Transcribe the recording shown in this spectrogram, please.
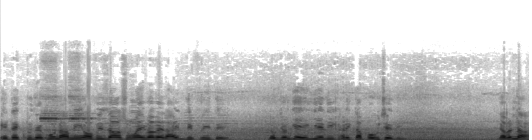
এটা একটু দেখুন, আমি অফিস যাওয়ার সময় এইভাবে রাইড দিই ফ্রিতে লোকজনকে এগিয়ে দিই, খানিকটা পৌঁছে দিই। যাবেন না?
